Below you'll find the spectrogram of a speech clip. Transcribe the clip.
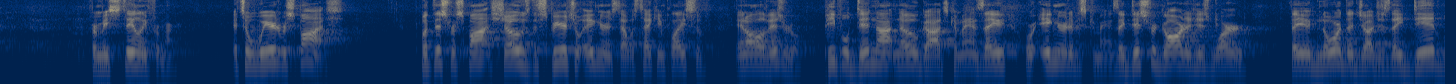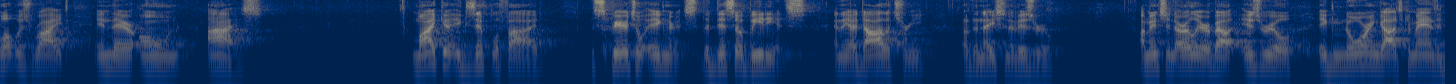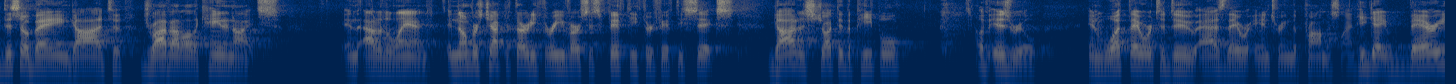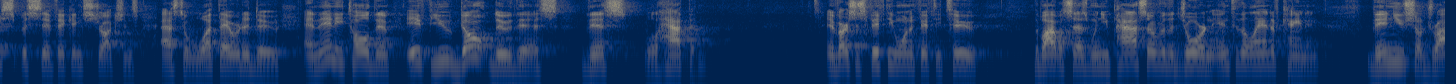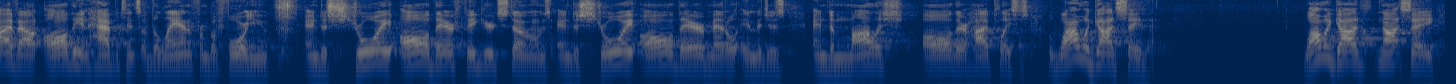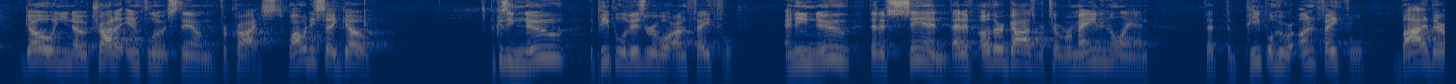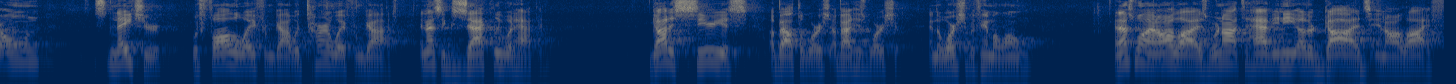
for me stealing from her. It's a weird response. But this response shows the spiritual ignorance that was taking place of, in all of Israel. People did not know God's commands, they were ignorant of his commands, they disregarded his word, they ignored the judges, they did what was right in their own eyes. Micah exemplified the spiritual ignorance, the disobedience, and the idolatry of the nation of Israel. I mentioned earlier about Israel ignoring God's commands and disobeying God to drive out all the Canaanites in, out of the land. In Numbers chapter 33, verses 50 through 56, God instructed the people of Israel in what they were to do as they were entering the promised land. He gave very specific instructions as to what they were to do, and then he told them, if you don't do this, this will happen. In verses 51 and 52, the Bible says, When you pass over the Jordan into the land of Canaan, then you shall drive out all the inhabitants of the land from before you, and destroy all their figured stones, and destroy all their metal images, and demolish all their high places. Why would God say that? Why would God not say, go and, you know, try to influence them for Christ? Why would he say go? Because he knew the people of Israel were unfaithful. And he knew that if sin, that if other gods were to remain in the land, that the people who were unfaithful by their own nature would fall away from God, would turn away from God. And that's exactly what happened. God is serious about, the worship, about his worship and the worship of him alone. And that's why in our lives, we're not to have any other gods in our life.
